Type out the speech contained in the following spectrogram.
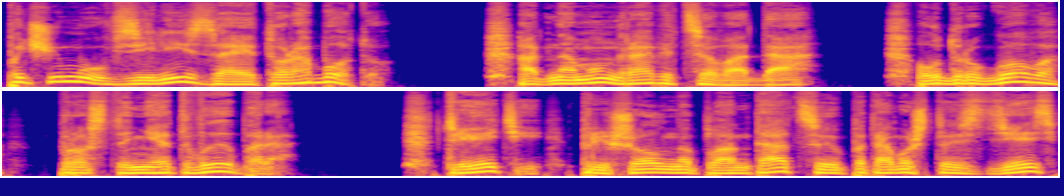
почему взялись за эту работу. Одному нравится вода, у другого просто нет выбора. Третий пришел на плантацию, потому что здесь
